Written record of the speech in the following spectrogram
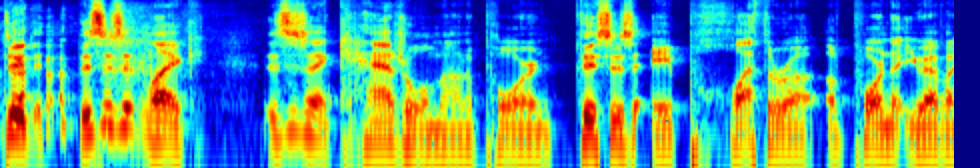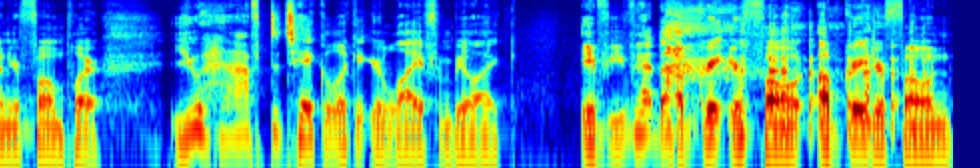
Dude this isn't like this isn't a casual amount of porn this is a plethora of porn that you have on your phone player you have to take a look at your life and be like if you've had to upgrade your phone upgrade your phone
